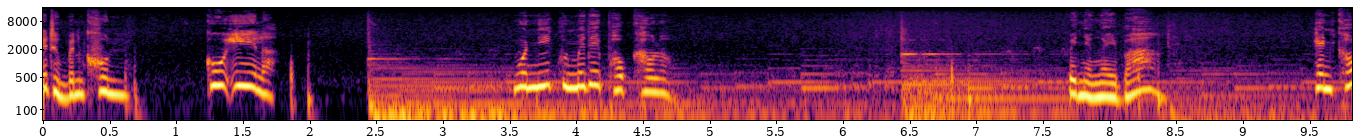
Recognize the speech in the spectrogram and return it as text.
มถึงเป็นคุณ กู้อี้ล่ะ วันนี้คุณไม่ได้พบเขาหรอก เป็นยังไงบ้าง เห็นเขา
